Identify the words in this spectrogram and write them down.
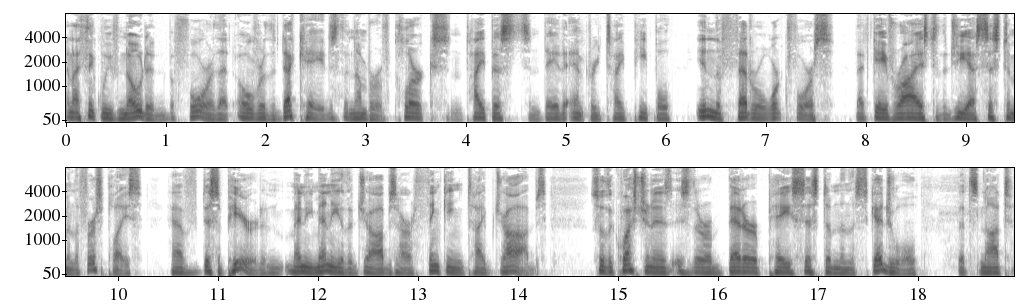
And I think we've noted before that over the decades, the number of clerks and typists and data entry type people in the federal workforce that gave rise to the GS system in the first place have disappeared. And many, many of the jobs are thinking type jobs. So the question is is there a better pay system than the schedule that's not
